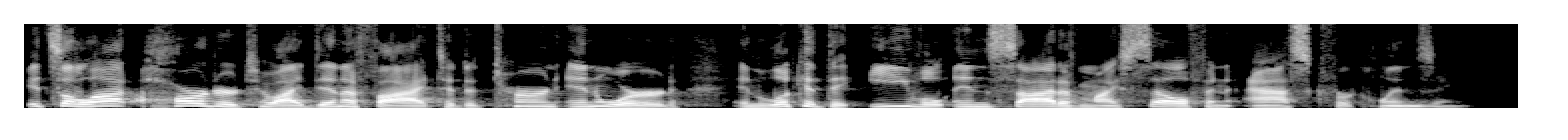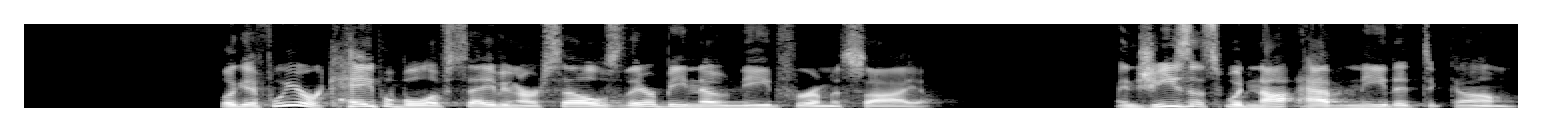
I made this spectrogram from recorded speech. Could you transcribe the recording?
It's a lot harder to identify, to, turn inward and look at the evil inside of myself and ask for cleansing. Look, if we were capable of saving ourselves, there'd be no need for a Messiah. And Jesus would not have needed to come.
